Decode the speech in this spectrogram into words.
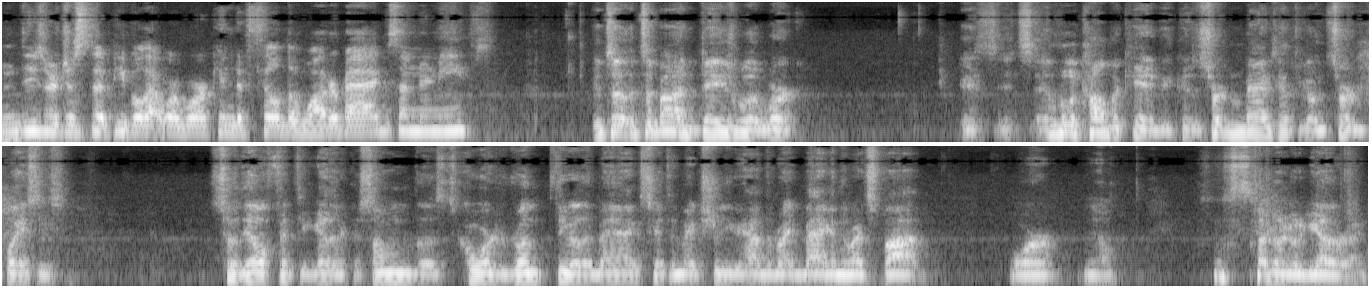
And these are just the people that were working to fill the water bags underneath. it's a, it's about a day's worth of work. It's it's a little complicated because certain bags have to go in certain places, so they all fit together. Because some of the cords run through other bags, so you have to make sure you have the right bag in the right spot, or you know, it's not going to go together right.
